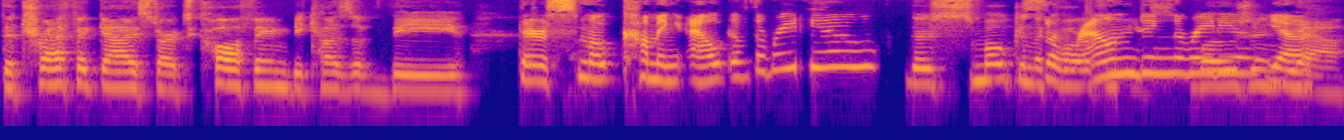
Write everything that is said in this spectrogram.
the traffic guy starts coughing because of the There's smoke coming out of the radio. there's smoke in the Surrounding the radio? explosion. Yeah.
